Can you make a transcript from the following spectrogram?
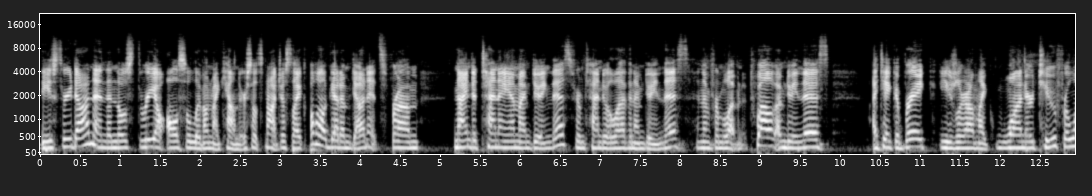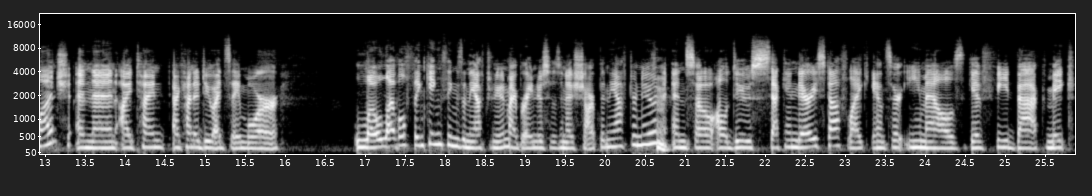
these three done. And then those three also live on my calendar. So it's not just like, oh, I'll get them done. It's from 9 to 10 a.m., I'm doing this. From 10 to 11, I'm doing this. And then from 11 to 12, I'm doing this. I take a break, usually around like one or two for lunch. And then I, time, I kind of do, I'd say, more low level thinking things in the afternoon. My brain just isn't as sharp in the afternoon. Hmm. And so I'll do secondary stuff like answer emails, give feedback, make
